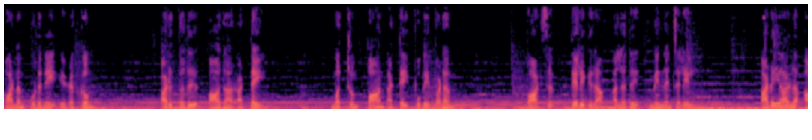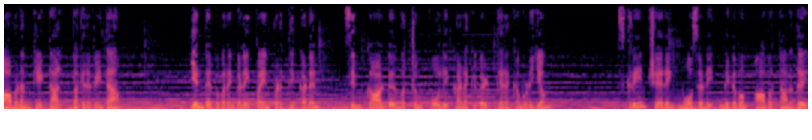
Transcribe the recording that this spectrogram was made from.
பணம் உடனே இழக்கும். அடுத்தது ஆதார் அட்டை மற்றும் பான் அட்டை புகைப்படம். வாட்ஸ்அப் டெலிகிராம் அல்லது மின்னஞ்சலில். அடையாள ஆவணம் கேட்டால் பகிர வேண்டாம். இந்த விவரங்களை பயன்படுத்தி கடன் சிம் கார்டு மற்றும் போலி கணக்குகள் திறக்க முடியும். ஸ்கிரீன் ஷேரிங் மோசடி மிகவும் ஆபத்தானது.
